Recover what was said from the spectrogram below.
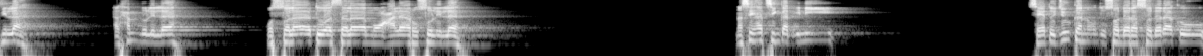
Bismillah. Alhamdulillah. Wassalatu wassalamu ala Rasulillah. Nasihat singkat ini saya tujukan untuk saudara-saudaraku,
